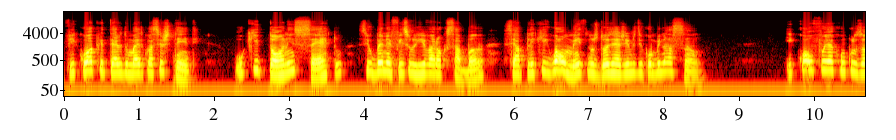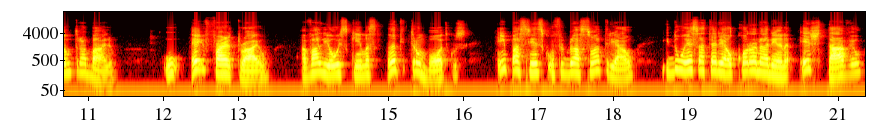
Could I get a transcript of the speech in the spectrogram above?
ficou a critério do médico assistente, o que torna incerto se o benefício do rivaroxaban se aplica igualmente nos dois regimes de combinação. E qual foi a conclusão do trabalho? O A-FIRE Trial avaliou esquemas antitrombóticos em pacientes com fibrilação atrial e doença arterial coronariana estável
